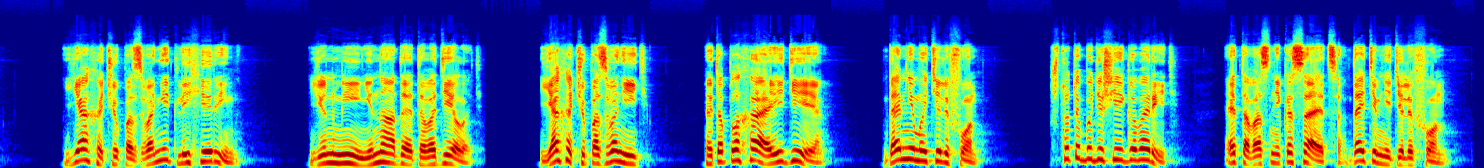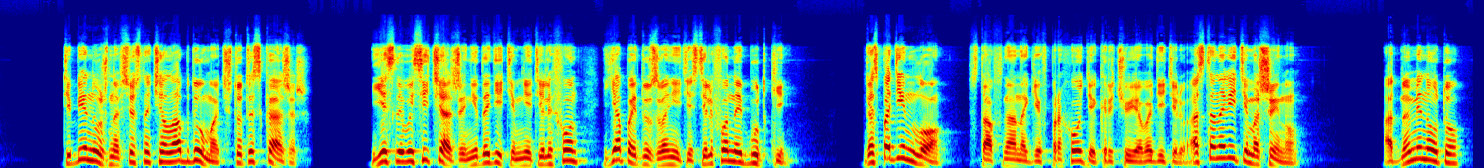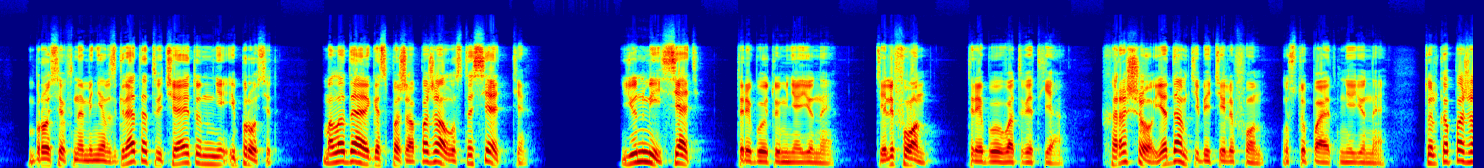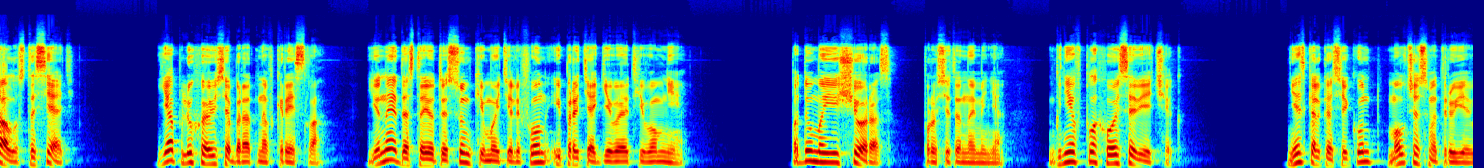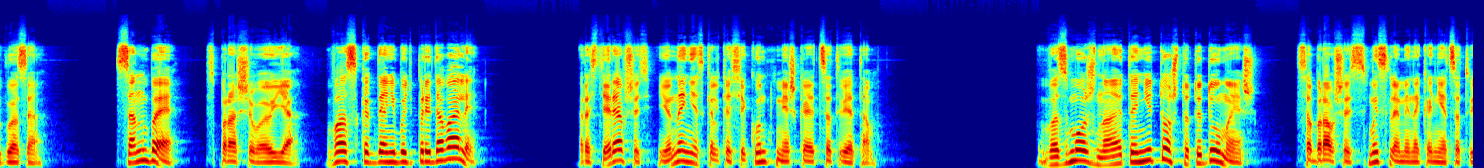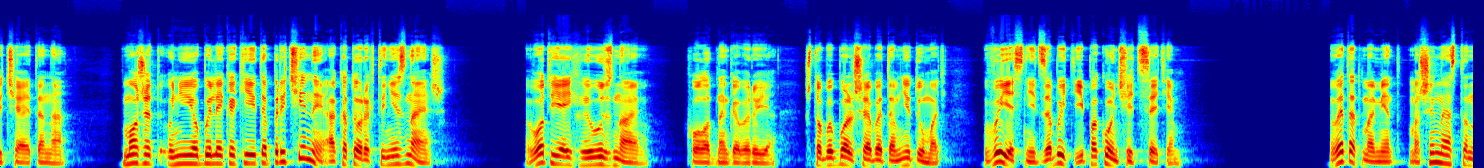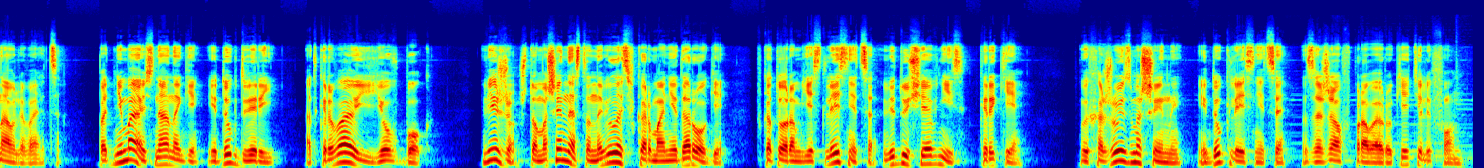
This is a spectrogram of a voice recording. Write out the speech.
«Я хочу позвонить Лихерин». «Юнми, не надо этого делать». «Я хочу позвонить». «Это плохая идея». «Дай мне мой телефон». «Что ты будешь ей говорить?» «Это вас не касается. Дайте мне телефон». «Тебе нужно все сначала обдумать, что ты скажешь. Если вы сейчас же не дадите мне телефон, я пойду звонить из телефонной будки». «Господин Ло!» – встав на ноги в проходе, кричу я водителю. «Остановите машину!» «Одну минуту!» – бросив на меня взгляд, отвечает он мне и просит. «Молодая госпожа, пожалуйста, сядьте!» «Юнми, сядь!» – требует у меня Юне. «Телефон!» – требую в ответ я. «Хорошо, я дам тебе телефон», – уступает мне Юне. «Только, пожалуйста, сядь». Я плюхаюсь обратно в кресло. Юне достает из сумки мой телефон и протягивает его мне. «Подумай еще раз», – просит она меня. «Гнев – плохой советчик». Несколько секунд молча смотрю ей в глаза. «Санбэ», – спрашиваю я, – «вас когда-нибудь предавали?» Растерявшись, Юне несколько секунд мешкает с ответом. «Возможно, это не то, что ты думаешь», – собравшись с мыслями, наконец отвечает она. «Может, у нее были какие-то причины, о которых ты не знаешь?» «Вот я их и узнаю», – холодно говорю я, чтобы больше об этом не думать, выяснить, забыть и покончить с этим. В этот момент машина останавливается. Поднимаюсь на ноги, иду к двери, открываю ее в бок. Вижу, что машина остановилась в кармане дороги, в котором есть лестница, ведущая вниз, к реке. Выхожу из машины, иду к лестнице, зажав в правой руке телефон.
